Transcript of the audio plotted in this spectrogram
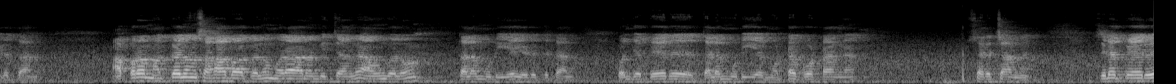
எடுத்தாங்க. அப்புறம் மக்களும் சஹாபாக்களும் வர ஆரம்பித்தாங்க அவங்களும் தலைமுடியை எடுத்துட்டாங்க. கொஞ்சம் பேர் தலைமுடியை மொட்டை போட்டாங்க. சிரைச்சாங்க சில பேர்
